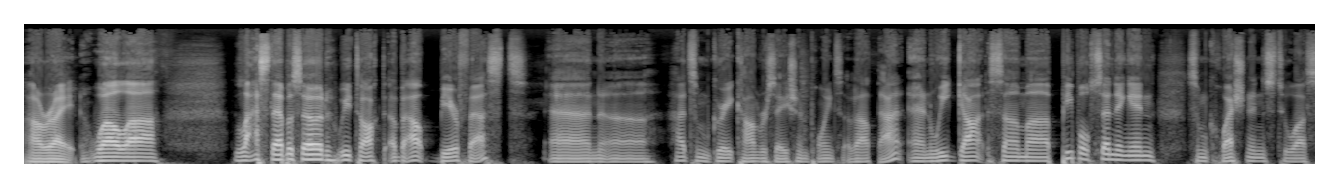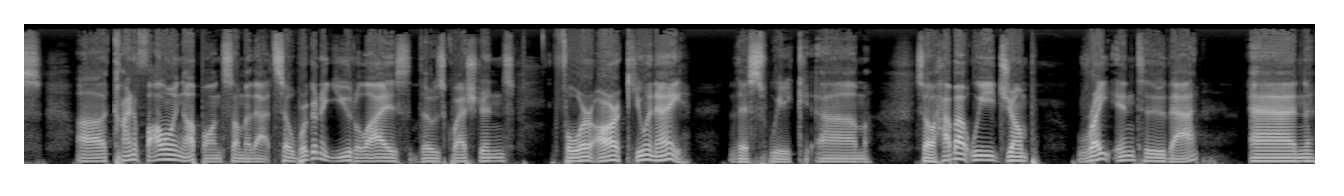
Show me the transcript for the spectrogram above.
All right. Well, uh, last episode we talked about beer fests and uh, had some great conversation points about that. And we got some uh, people sending in some questions to us, uh, kind of following up on some of that. So we're going to utilize those questions for our Q and A this week. Um, so how about we jump right into that and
